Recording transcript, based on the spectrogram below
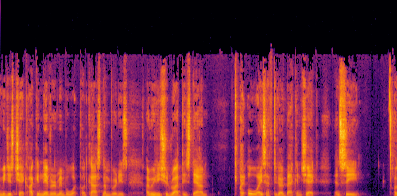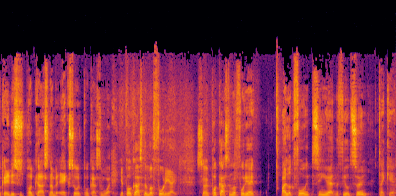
Let me just check. I can never remember what podcast number it is. I really should write this down. I always have to go back and check and see. Okay, this was podcast number X or podcast number Y. Yeah, podcast number 48. So, podcast number 48. I look forward to seeing you out in the field soon. Take care.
